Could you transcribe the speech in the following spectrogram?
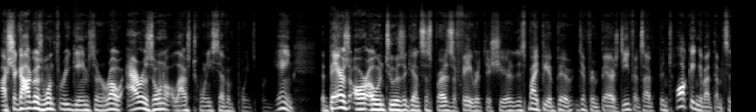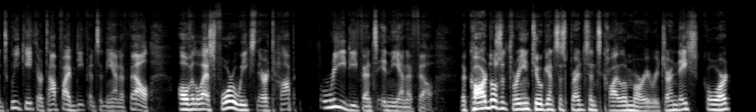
Uh, Chicago's won three games in a row. Arizona allows 27 points per game. The Bears are 0 2 against the spread as a favorite this year. This might be a bit different Bears defense. I've been talking about them since week eight. They're top five defense in the NFL. Over the last four weeks, they're a top three defense in the NFL. The Cardinals are 3 and 2 against the spread since Kyler Murray returned. They scored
